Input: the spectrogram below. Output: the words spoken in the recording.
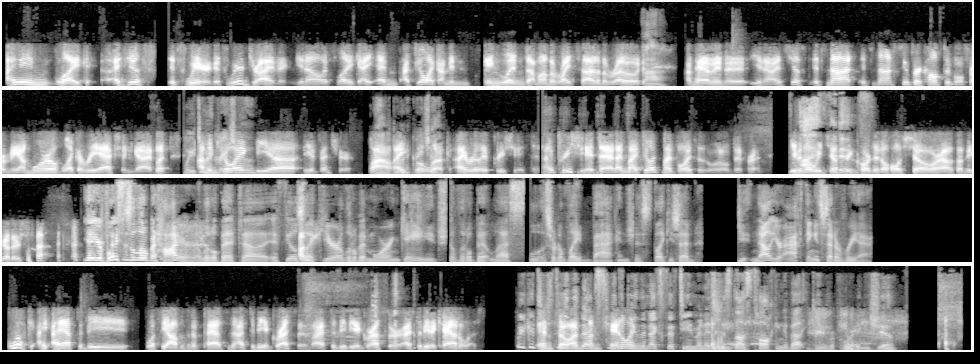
I mean, like, I just, it's weird. It's weird driving. You know, it's like I, I'm, I feel like I'm in England. I'm on the right side of the road. Uh, I'm having a, you know, it's just, it's not, it's not super comfortable for me. I'm more of like a reaction guy, but well, I'm doing a great enjoying the, uh, the adventure. Wow. doing I, well, job. look, I really appreciate that. I appreciate that. I, I feel like my voice is a little different, even though we just recorded a whole show where I was on the other side. Yeah, your voice is a little bit higher, a little bit. Uh, it feels I'm- like you're a little bit more engaged, a little bit less sort of laid back, and just like you said, you, now you're acting instead of reacting. Look, I, I have to be. What's the opposite of passive? I have to be aggressive. I have to be the aggressor. I have to be the catalyst. We could just And so I'm- I'm channeling- the next 15 minutes just us talking about you recording a show.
